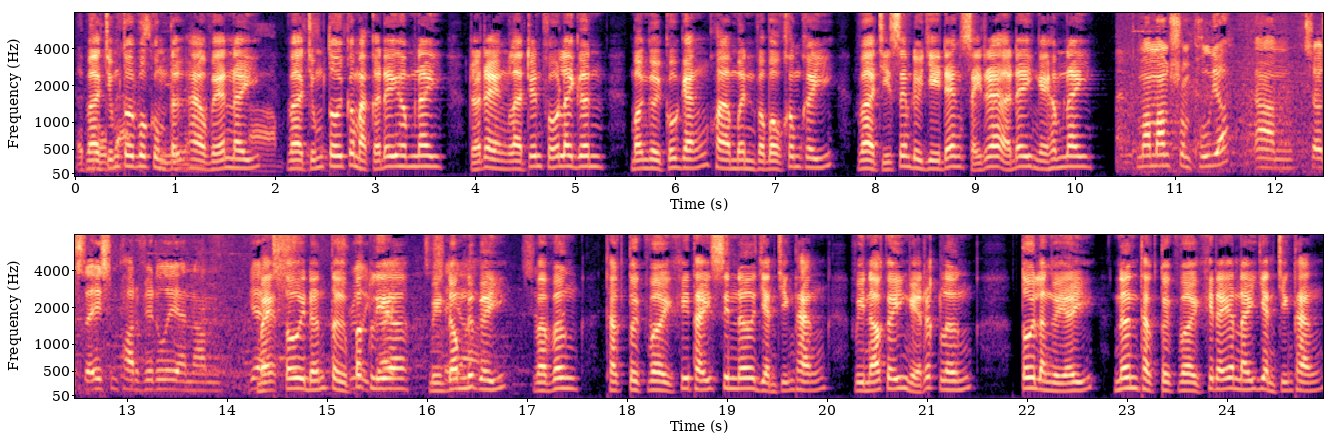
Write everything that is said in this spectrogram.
và chúng tôi vô cùng tự hào về anh ấy um, và chúng tôi có mặt ở đây hôm nay. Rõ ràng là trên phố Lygon, mọi người cố gắng hòa mình vào bầu không khí và chỉ xem điều gì đang xảy ra ở đây ngày hôm nay. My mom's from Puglia, um, so it's the eastern part of Italy, and um, yeah, Mẹ tôi đến từ Puglia, miền đông nước Ý. Và vâng, thật tuyệt vời khi thấy Sinner giành chiến thắng, vì nó có ý nghĩa rất lớn. Tôi là người Ý, nên thật tuyệt vời khi thấy anh ấy giành chiến thắng.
